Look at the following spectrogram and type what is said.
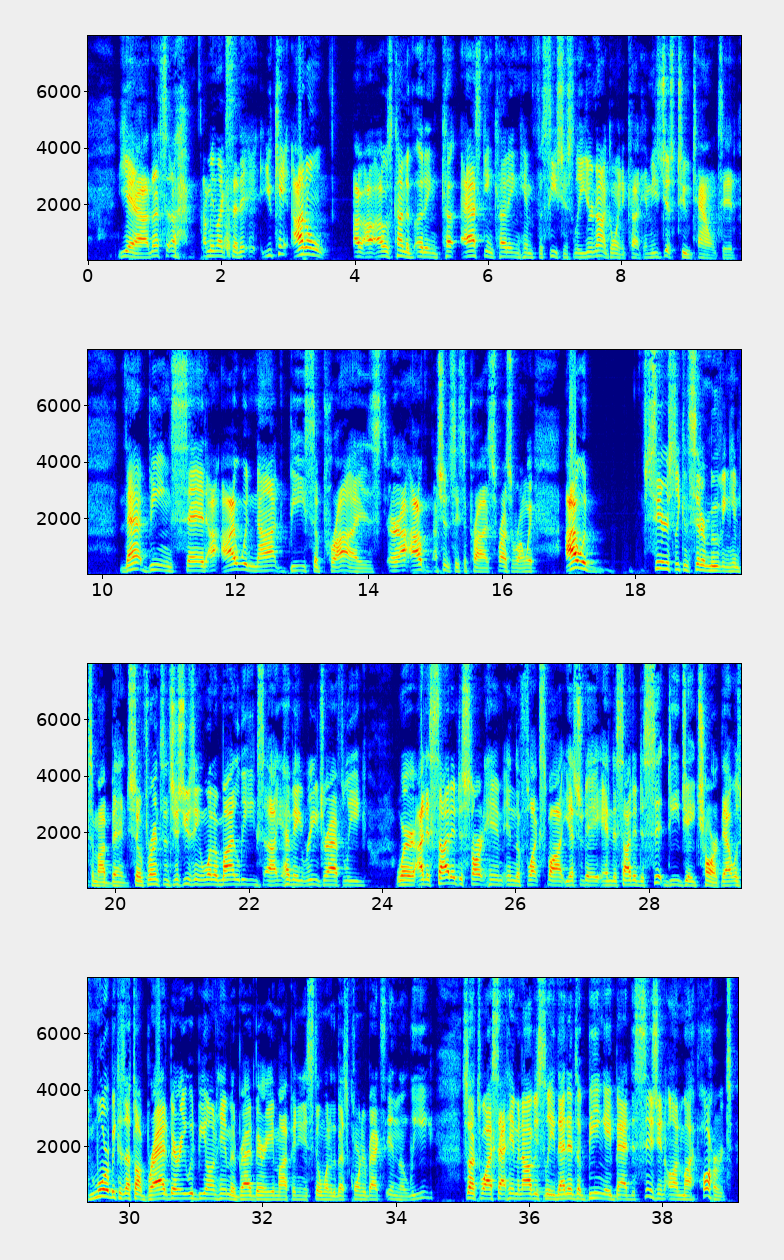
Yeah, that's. Uh, I mean, like I said, it, you can't. I don't. I, I was kind of cut, asking cutting him facetiously. You're not going to cut him. He's just too talented. That being said, I, I would not be surprised, or I, I, shouldn't say surprised. Surprised the wrong way. I would seriously consider moving him to my bench. So, for instance, just using one of my leagues, I have a redraft league where I decided to start him in the flex spot yesterday and decided to sit DJ Chark. That was more because I thought Bradberry would be on him, and Bradberry, in my opinion, is still one of the best cornerbacks in the league. So that's why I sat him, and obviously that ends up being a bad decision on my part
